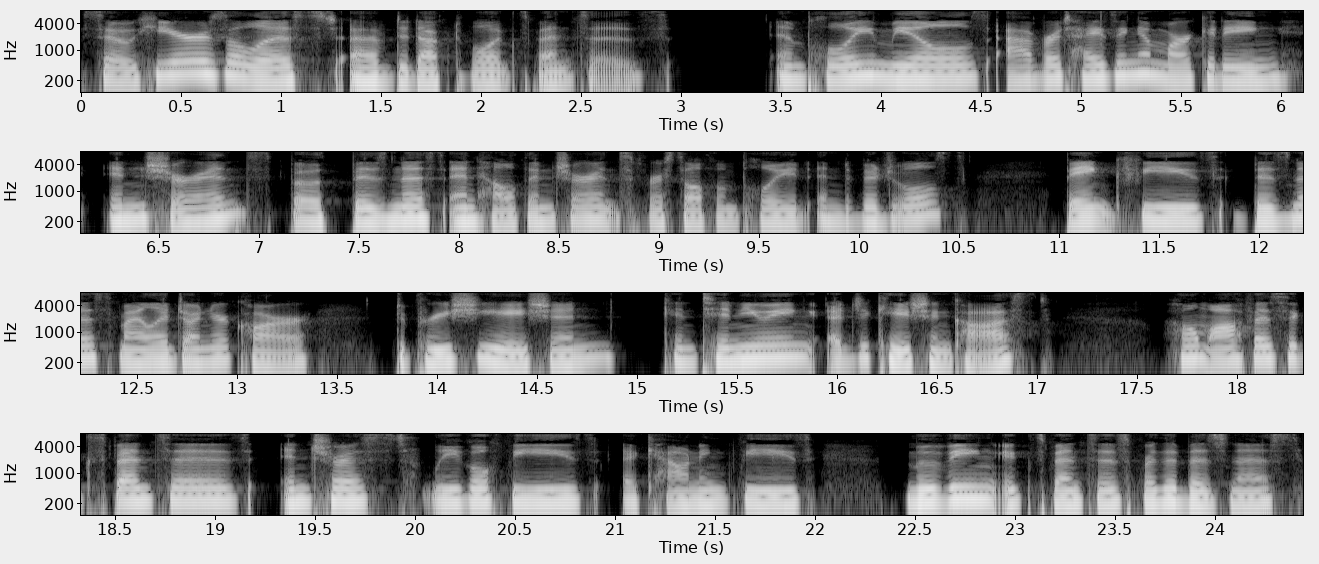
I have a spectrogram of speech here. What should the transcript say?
So here's a list of deductible expenses employee meals, advertising and marketing, insurance, both business and health insurance for self employed individuals, bank fees, business mileage on your car, depreciation, continuing education cost, home office expenses, interest, legal fees, accounting fees, moving expenses for the business,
